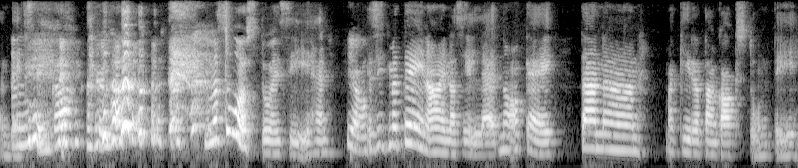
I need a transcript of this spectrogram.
tämän tekstin kanssa. niin mä suostuin siihen. Joo. Ja sitten mä tein aina silleen, että no okei, tänään mä kirjoitan kaksi tuntia.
